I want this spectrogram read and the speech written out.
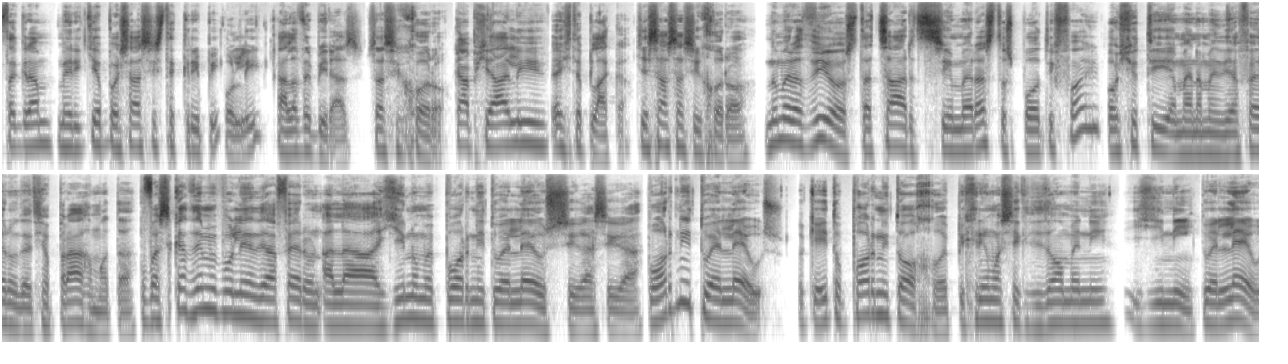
Instagram. Μερικοί από εσάς είστε creepy. Πολύ, αλλά δεν πειράζει. Σας συγχωρώ. Κάποιοι άλλοι έχετε πλάκα. Και εσάς σας συγχωρώ. Νούμερο 2 στα charts σήμερα στο Spotify. Όχι ότι εμένα με ενδιαφέρουν τέτοια πράγματα. Που βασικά δεν με πολύ ενδιαφέρουν, αλλά γίνομαι πόρνη του ελαίου σιγά σιγά. Πόρνη του ελαίου. Οκ, το πόρνη το έχω. Επί χρήμασι εκδιδόμενη γυνή. Του ελέους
